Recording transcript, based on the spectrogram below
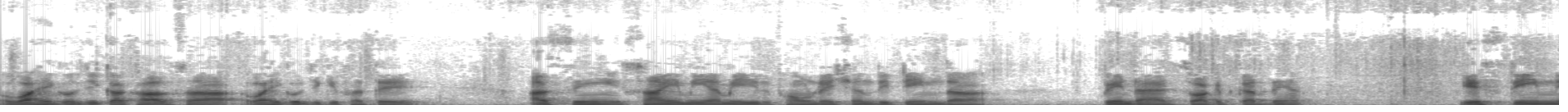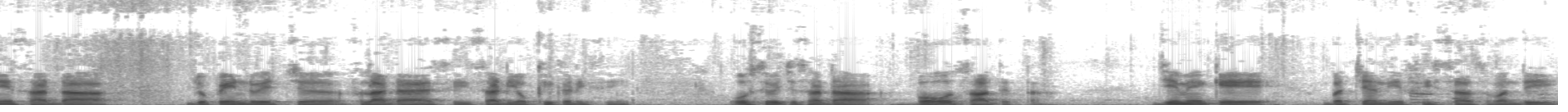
ਵਾਹਿਗੁਰੂ ਜੀ ਕਾ ਖਾਲਸਾ, ਵਾਹਿਗੁਰੂ ਜੀ ਕੀ ਫਤਿਹ। ਅਸੀਂ ਸਾਈਂ ਮੀਆਂ ਮੀਰ ਫਾਊਂਡੇਸ਼ਨ ਦੀ ਟੀਮ ਦਾ ਪਿੰਡ ਆਇਆ ਸਵਾਗਤ ਕਰਦੇ ਹਾਂ। ਇਸ ਟੀਮ ਨੇ ਸਾਡਾ ਜੋ ਪਿੰਡ ਵਿੱਚ ਫਲੱਡ ਆਇਆ ਸੀ, ਸਾਡੀ ਔਖੀ ਘੜੀ ਸੀ, ਉਸ ਵਿੱਚ ਸਾਡਾ ਬਹੁਤ ਸਾਥ ਦਿੱਤਾ। ਜਿਵੇਂ ਕਿ ਬੱਚਿਆਂ ਦੀਆਂ ਫੀਸਾਂ ਸੰਬੰਧੀ,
